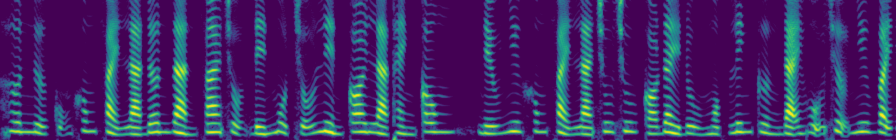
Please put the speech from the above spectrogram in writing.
Hơn nữa cũng không phải là đơn giản pha trộn đến một chỗ liền coi là thành công. Nếu như không phải là Chu Chu có đầy đủ một linh cường đại hỗ trợ như vậy,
